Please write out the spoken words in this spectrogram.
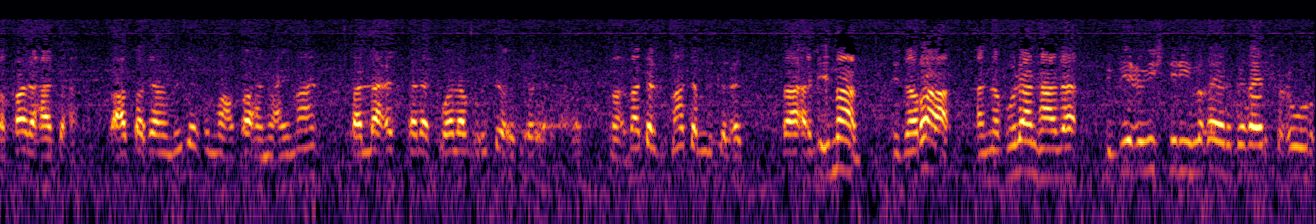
فقال هاتها. فأعطى بدر ثم أعطاها نعيمان. قال لا عتق لك ولا ما ما تملك العتق فالإمام إذا رأى أن فلان هذا يبيع ويشتري بغير بغير شعور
